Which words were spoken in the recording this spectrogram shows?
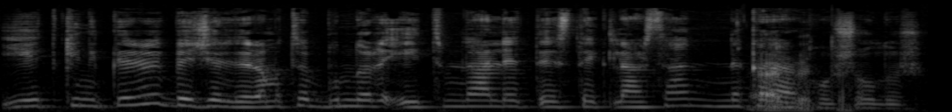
Yetkinlikleri ve becerileri ama tabii bunları eğitimlerle desteklersen ne kadar Elbette. hoş olur.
